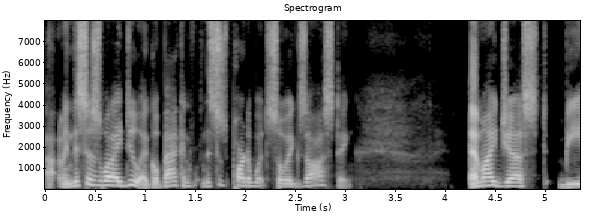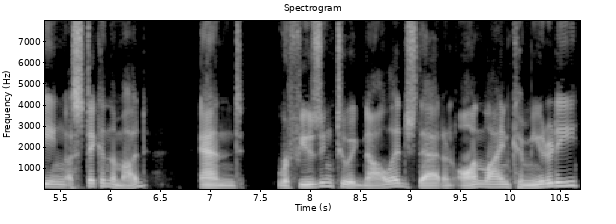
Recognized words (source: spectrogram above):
I mean, this is what I do. I go back and this is part of what's so exhausting. Am I just being a stick in the mud and refusing to acknowledge that an online community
